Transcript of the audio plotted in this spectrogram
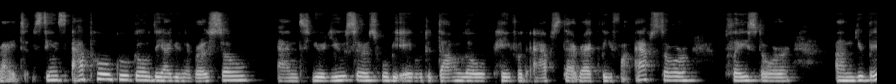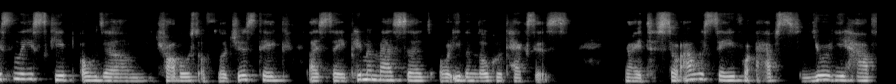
right? Since Apple, Google, they are universal, and your users will be able to download, pay for the apps directly from App Store, Play Store. Um, you basically skip all the um, troubles of logistic, let's say payment method or even local taxes, right? So I would say for apps, you already have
